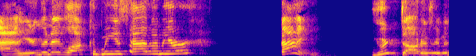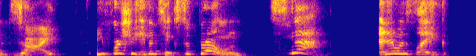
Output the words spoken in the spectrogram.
and you're gonna lock me inside of a mirror? Fine. Your daughter's gonna die before she even takes the throne. Snap. And it was like,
